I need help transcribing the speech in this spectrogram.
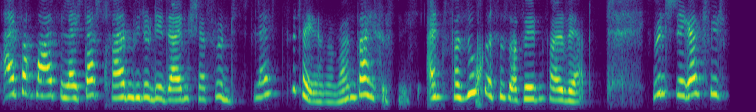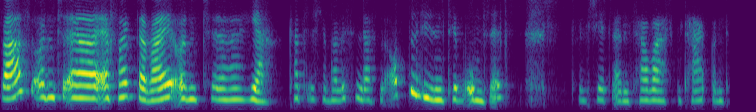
Einfach mal vielleicht das schreiben, wie du dir deinen Chef wünschst. Vielleicht wird er ja man weiß es nicht. Ein Versuch ist es auf jeden Fall wert. Wünsche dir ganz viel Spaß und äh, Erfolg dabei und äh, ja, kannst du dich ja mal wissen lassen, ob du diesen Tipp umsetzt. Ich wünsche dir jetzt einen zauberhaften Tag und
